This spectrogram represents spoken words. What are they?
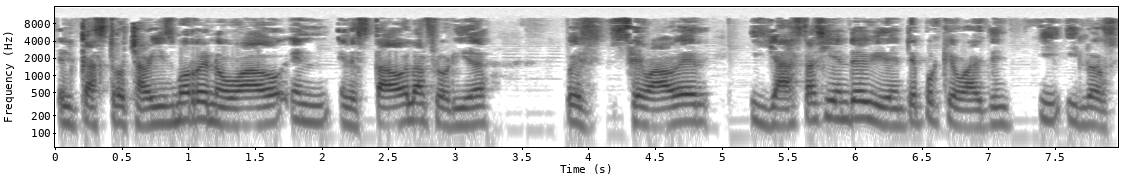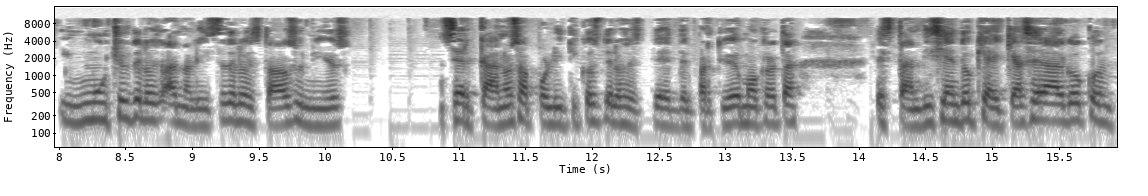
el castrochavismo renovado en el estado de la Florida, pues se va a ver y ya está siendo evidente porque Biden y, y los, y muchos de los analistas de los Estados Unidos cercanos a políticos de los, de- del Partido Demócrata están diciendo que hay que hacer algo con,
